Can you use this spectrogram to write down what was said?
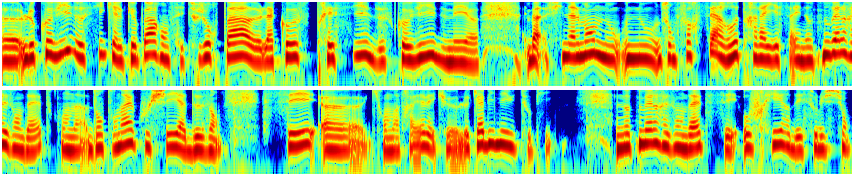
euh, le Covid aussi, quelque part, on ne sait toujours pas euh, la cause précise de ce Covid, mais ben, finalement, nous, nous sommes forcés à retravailler ça. Et notre nouvelle raison d'être, dont on a accouché il y a deux ans, c'est qu'on a travaillé avec le cabinet Utopie. Notre nouvelle raison d'être, c'est offrir des solutions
